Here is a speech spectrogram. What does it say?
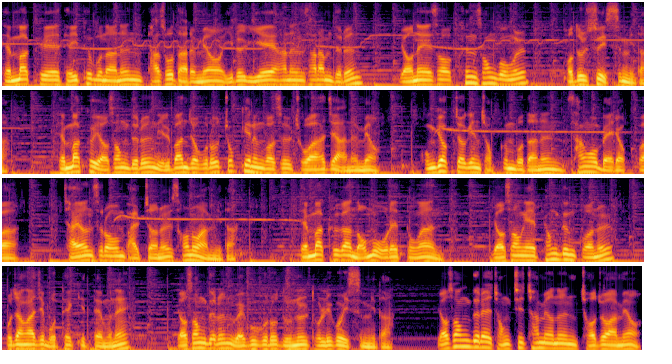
덴마크의 데이트 문화는 다소 다르며 이를 이해하는 사람들은 연애에서 큰 성공을 거둘 수 있습니다. 덴마크 여성들은 일반적으로 쫓기는 것을 좋아하지 않으며 공격적인 접근보다는 상호 매력과 자연스러운 발전을 선호합니다. 덴마크가 너무 오랫동안 여성의 평등권을 보장하지 못했기 때문에 여성들은 외국으로 눈을 돌리고 있습니다. 여성들의 정치 참여는 저조하며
